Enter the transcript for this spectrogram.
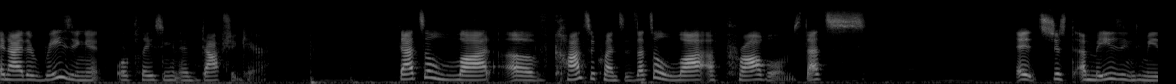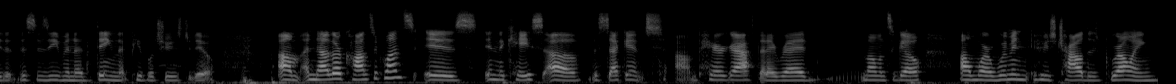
and either raising it or placing it in adoption care. That's a lot of consequences. That's a lot of problems. That's it's just amazing to me that this is even a thing that people choose to do. Um, another consequence is in the case of the second um, paragraph that I read moments ago, um, where women whose child is growing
